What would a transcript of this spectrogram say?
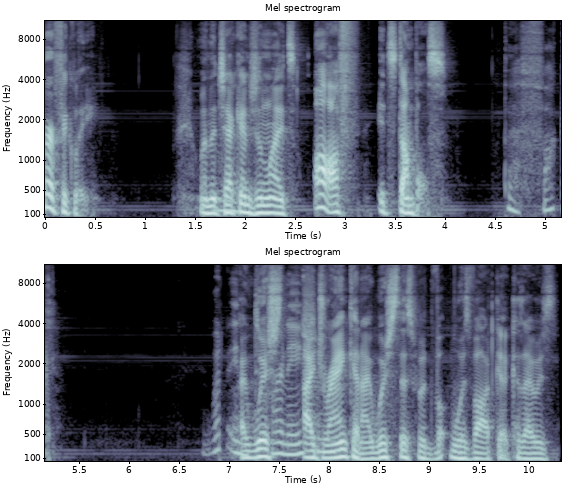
perfectly. When the check engine light's off, it stumbles. The fuck? What I wish I drank, and I wish this would was vodka because I was.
